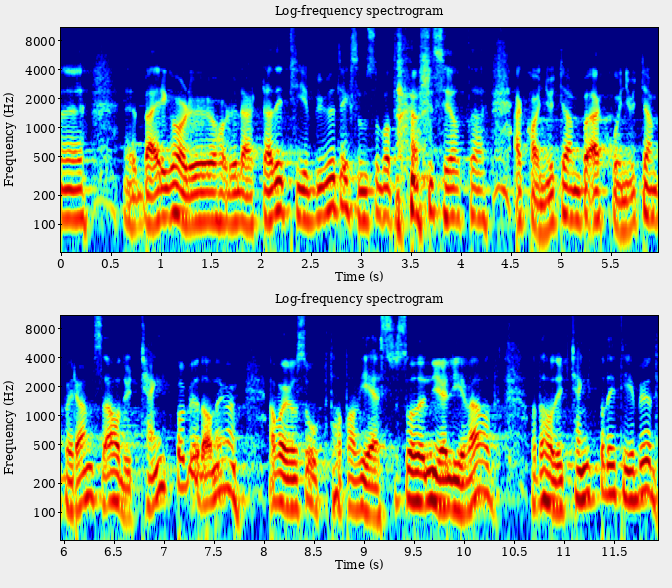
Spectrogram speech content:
uh, Berg, har du, har du, lært deg de ti bud? Liksom, så måtte jeg si at jeg, jeg kan jo ikke dem på, jo rems. Jeg hadde jo ikke tenkt på budene engang. Jeg var jo så opptatt av Jesus og det nye livet jeg hadde, at jeg hadde ikke tenkt på de ti bud.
